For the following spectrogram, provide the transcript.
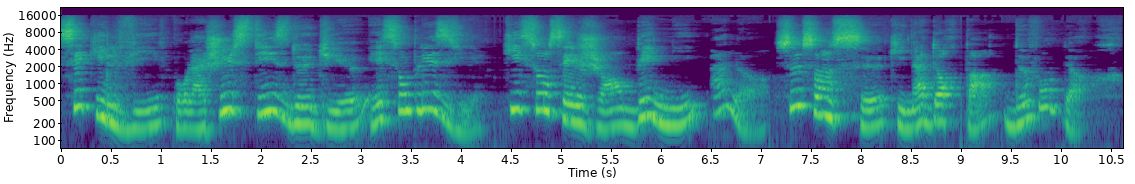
C'est qu'ils vivent pour la justice de Dieu et son plaisir. Qui sont ces gens bénis alors? Ce sont ceux qui n'adorent pas de veau d'or.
